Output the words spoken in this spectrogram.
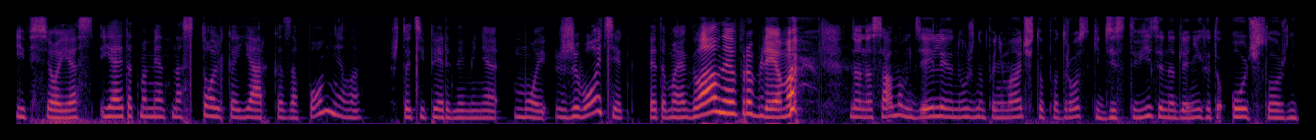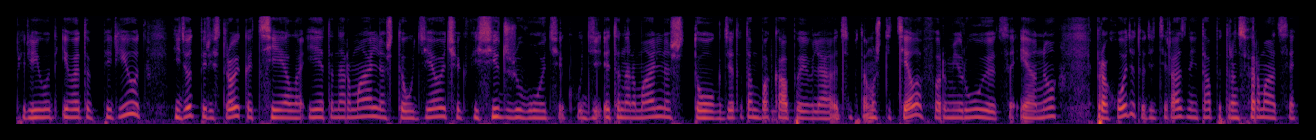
И все, я, я этот момент настолько ярко запомнила, что теперь для меня мой животик — это моя главная проблема. Но на самом деле нужно понимать, что подростки действительно для них это очень сложный период. И в этот период идет перестройка тела. И это нормально, что у девочек висит животик. Это нормально, что где-то там бока появляются, потому что тело формируется, и оно проходит вот эти разные этапы трансформации.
